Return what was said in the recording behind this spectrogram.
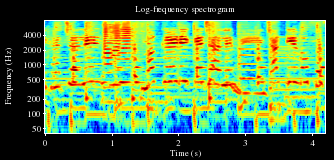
घर चले। मकड़ी के जाले में जाके वो फंस।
